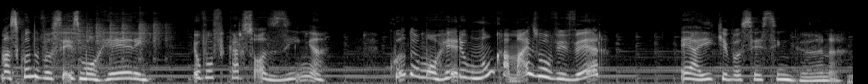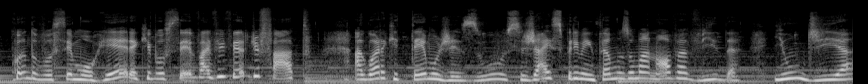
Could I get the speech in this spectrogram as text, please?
mas quando vocês morrerem, eu vou ficar sozinha. Quando eu morrer, eu nunca mais vou viver. É aí que você se engana. Quando você morrer, é que você vai viver de fato. Agora que temos Jesus, já experimentamos uma nova vida e um dia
